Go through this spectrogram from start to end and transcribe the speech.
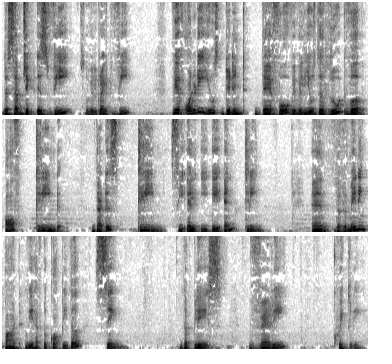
The subject is we. So we'll write we. We have already used didn't. Therefore we will use the root verb of cleaned. That is clean. C-L-E-A-N clean. And the remaining part we have to copy the same the place very quickly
